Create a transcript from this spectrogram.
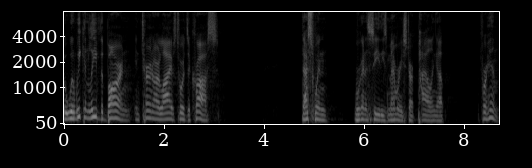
But when we can leave the barn and turn our lives towards the cross, that's when we're going to see these memories start piling up for Him.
